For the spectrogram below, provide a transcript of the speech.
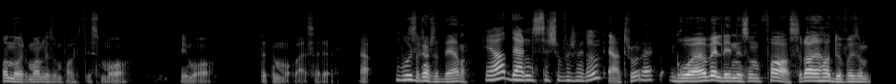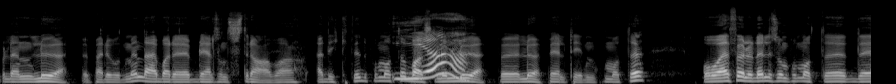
og når man liksom faktisk må Vi må Dette må være seriøst. Ja. Hvor, Så kanskje det, da. ja, det er den største forskjellen? Jeg tror det. Går jeg veldig inn i sånne faser, da. Jeg hadde jo for eksempel den løpeperioden min der jeg bare ble helt sånn Strava-addicted, på en måte. Og bare Ja! skulle løpe, løpe hele tiden, på en måte. Og jeg føler det liksom på en måte det,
